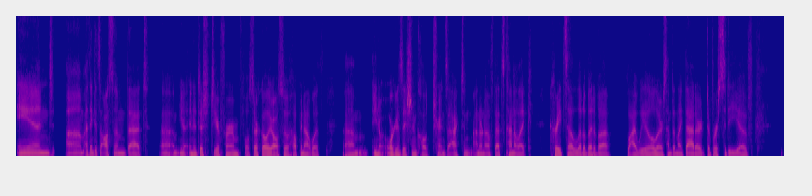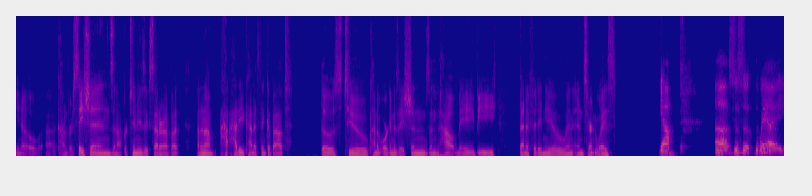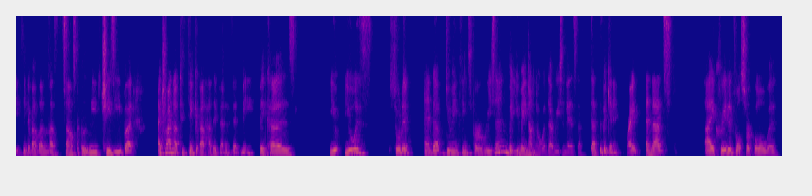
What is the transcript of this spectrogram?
and um, I think it's awesome that um, you know in addition to your firm Full Circle, you're also helping out with um, you know organization called Transact, and I don't know if that's kind of like creates a little bit of a flywheel or something like that, or diversity of you know uh, conversations and opportunities, et cetera. But I don't know. H- how do you kind of think about those two kind of organizations and how it may be benefiting you in, in certain ways? Yeah. Uh, so, so the way I think about them, that sounds completely cheesy, but I try not to think about how they benefit me because you you always sort of end up doing things for a reason, but you may not know what that reason is at, at the beginning, right? And that's I created Full Circle with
